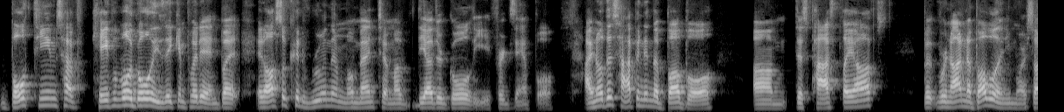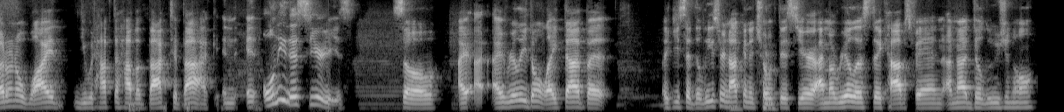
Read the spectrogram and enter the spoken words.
both teams have capable goalies they can put in, but it also could ruin the momentum of the other goalie, for example. I know this happened in the bubble um, this past playoffs, but we're not in a bubble anymore. So I don't know why you would have to have a back to back and only this series. So I, I, I really don't like that. But like you said, the Leafs are not going to choke this year. I'm a realistic Habs fan. I'm not delusional.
